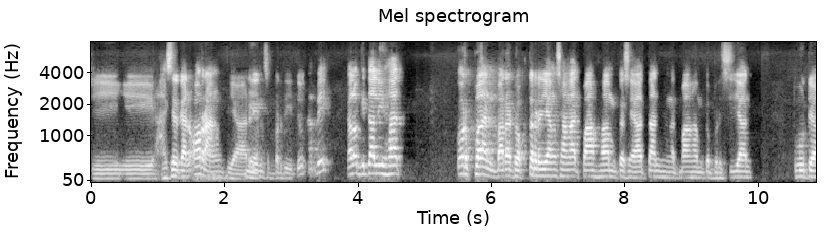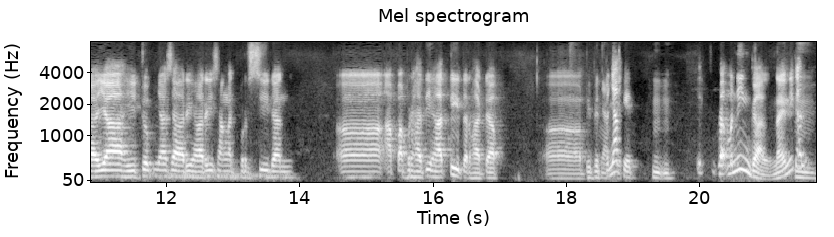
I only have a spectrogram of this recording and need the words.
dihasilkan orang biarin yeah. seperti itu tapi kalau kita lihat korban para dokter yang sangat paham kesehatan sangat paham kebersihan budaya hidupnya sehari-hari sangat bersih dan uh, apa berhati-hati terhadap uh, bibit penyakit, penyakit. Mm -hmm itu juga meninggal. Nah ini kan hmm.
